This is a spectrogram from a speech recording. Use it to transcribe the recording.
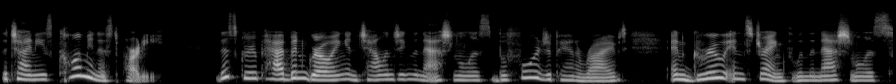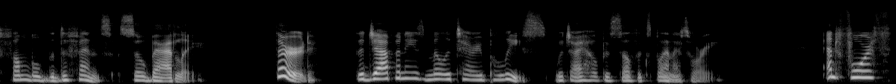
the Chinese Communist Party. This group had been growing and challenging the nationalists before Japan arrived and grew in strength when the nationalists fumbled the defense so badly. Third, the Japanese military police, which I hope is self explanatory. And fourth,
